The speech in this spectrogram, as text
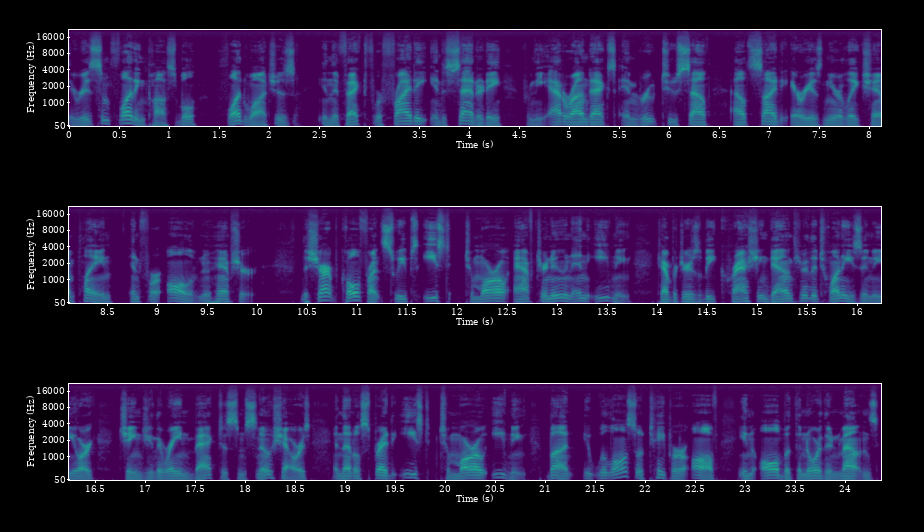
There is some flooding possible, Flood watches in effect for Friday into Saturday from the Adirondacks and Route 2 south outside areas near Lake Champlain and for all of New Hampshire. The sharp cold front sweeps east tomorrow afternoon and evening. Temperatures will be crashing down through the 20s in New York, changing the rain back to some snow showers, and that'll spread east tomorrow evening. But it will also taper off in all but the northern mountains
